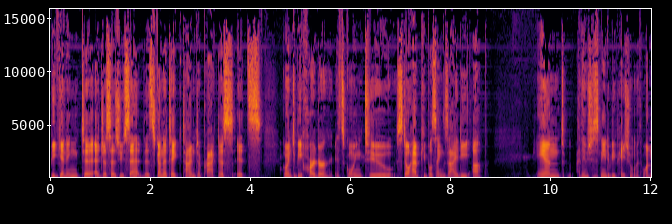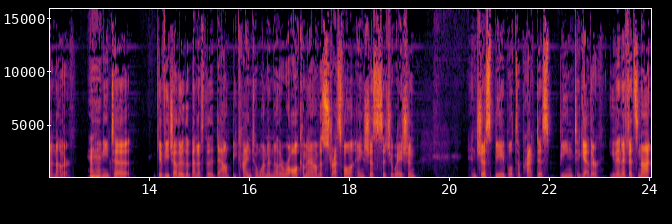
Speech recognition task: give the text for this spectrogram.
beginning to, uh, just as you said, it's going to take time to practice. It's going to be harder. It's going to still have people's anxiety up and I think we just need to be patient with one another. Mm-hmm. We need to give each other the benefit of the doubt, be kind to one another. We're all coming out of a stressful, anxious situation, and just be able to practice being together, even if it's not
